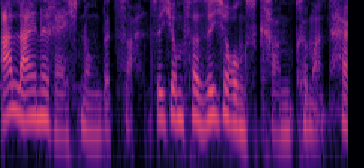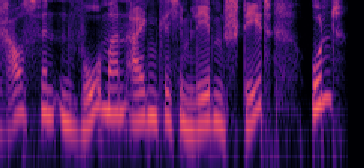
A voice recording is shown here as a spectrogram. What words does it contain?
Alleine Rechnungen bezahlen, sich um Versicherungskram kümmern, herausfinden, wo man eigentlich im Leben steht und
